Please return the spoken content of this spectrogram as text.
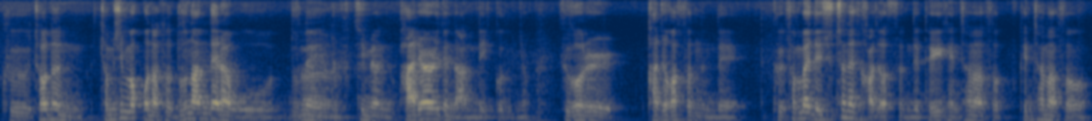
그 저는 점심 먹고 나서 눈 안대라고 눈에 이렇게 붙이면 발열되는 안대 있거든요. 그거를 가져갔었는데 그 선배들이 추천해서 가져왔었는데 되게 괜찮아서 괜찮아서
